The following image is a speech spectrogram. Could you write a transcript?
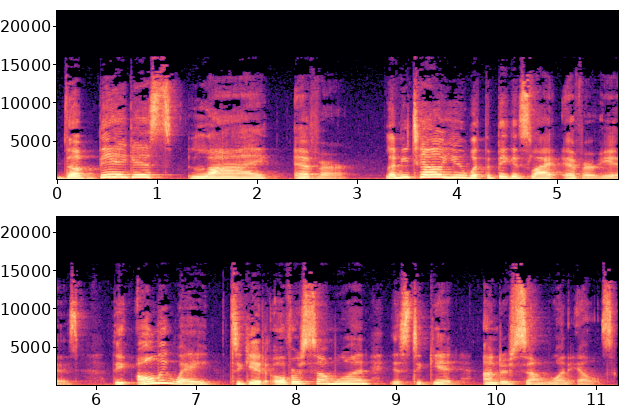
The biggest lie ever. Let me tell you what the biggest lie ever is. The only way to get over someone is to get under someone else.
